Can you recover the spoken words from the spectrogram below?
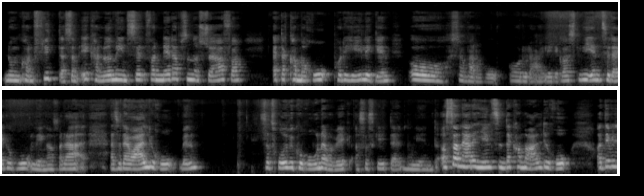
nogle konflikter, som ikke har noget med en selv, for netop sådan at sørge for, at der kommer ro på det hele igen. Åh, så var der ro. Åh, du dejligt. Det kan også lige indtil der ikke er ro længere, for der, altså, der er jo aldrig ro, vel? Så troede vi, corona var væk, og så skete der alt muligt andet. Og sådan er det hele tiden. Der kommer aldrig ro. Og det, vil,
